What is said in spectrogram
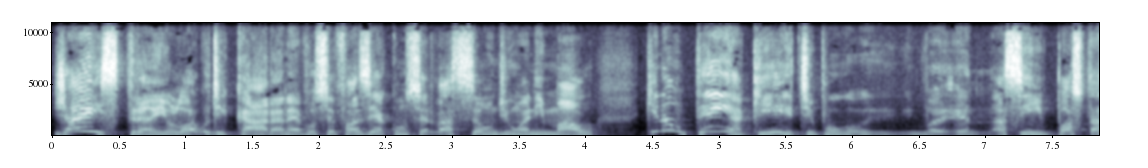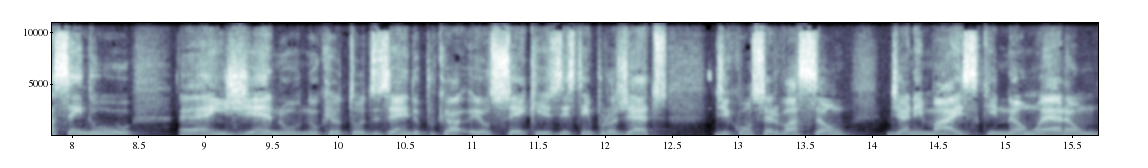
já é estranho, logo de cara, né? Você fazer a conservação de um animal que não tem aqui, tipo, assim, posso estar sendo é, ingênuo no que eu estou dizendo, porque eu sei que existem projetos de conservação de animais que não eram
